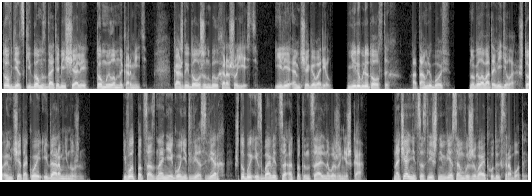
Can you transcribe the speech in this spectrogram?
То в детский дом сдать обещали, то мылом накормить. Каждый должен был хорошо есть. Или МЧ говорил «не люблю толстых», а там любовь. Но голова-то видела, что МЧ такой и даром не нужен. И вот подсознание гонит вес вверх, чтобы избавиться от потенциального женишка. Начальница с лишним весом выживает худых с работы.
